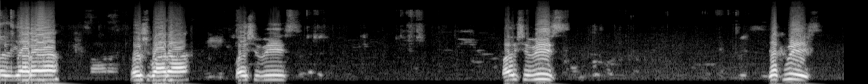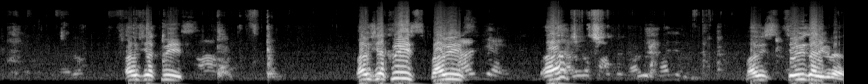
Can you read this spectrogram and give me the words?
ग्यारह बावीस बारा बावीस वीस बावीस वीस एकवीस बावीस एकवीस बावीस एकवीस बावीस बावीस तेवीस झाली इकडं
